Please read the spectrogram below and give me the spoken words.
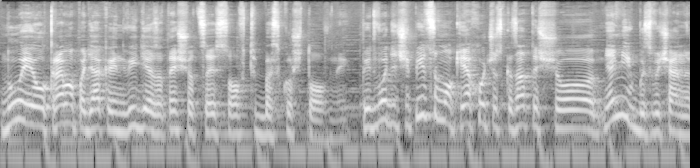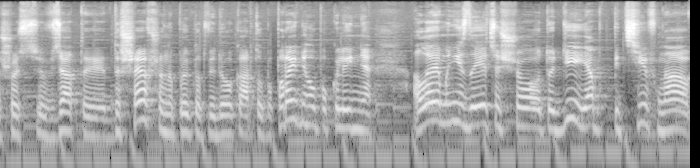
Ну і окрема подяка Nvidia за те, що цей софт безкоштовний. Підводячи підсумок, я хочу сказати, що я міг би, звичайно, щось взяти дешевше, наприклад, відеокарту попереднього покоління, але мені здається, що тоді я б підсів на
